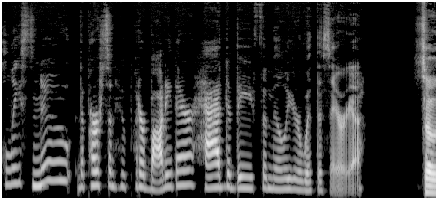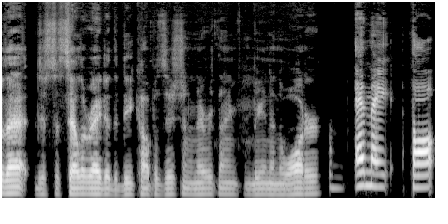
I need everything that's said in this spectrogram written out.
police knew the person who put her body there had to be familiar with this area. So that just accelerated the decomposition and everything from being in the water. And they thought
